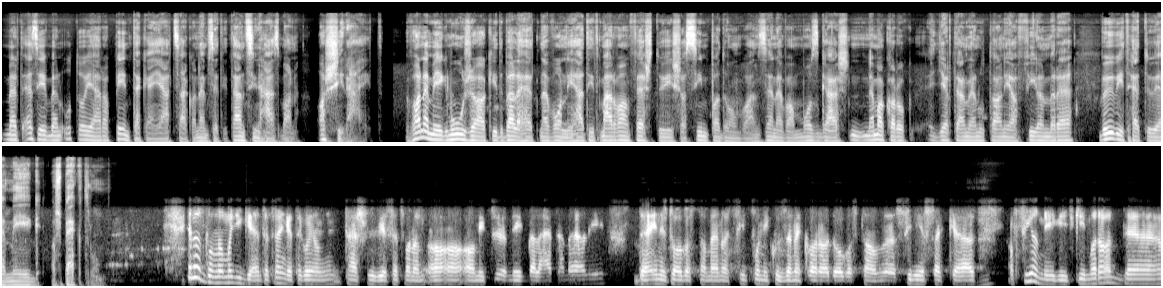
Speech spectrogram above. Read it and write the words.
mert ez évben utoljára pénteken játszák a Nemzeti Táncszínházban a Sirályt. Van-e még múzsa, akit be lehetne vonni? Hát itt már van festő is, a színpadon van, zene van, mozgás. Nem akarok egyértelműen utalni a filmre. Bővíthető-e még a spektrum? Én azt gondolom, hogy igen, tehát rengeteg olyan társművészet van, a, a, amit még be lehet emelni, de én is dolgoztam már nagy szimfonikus zenekarral, dolgoztam színészekkel. A film még így kimarad, de,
